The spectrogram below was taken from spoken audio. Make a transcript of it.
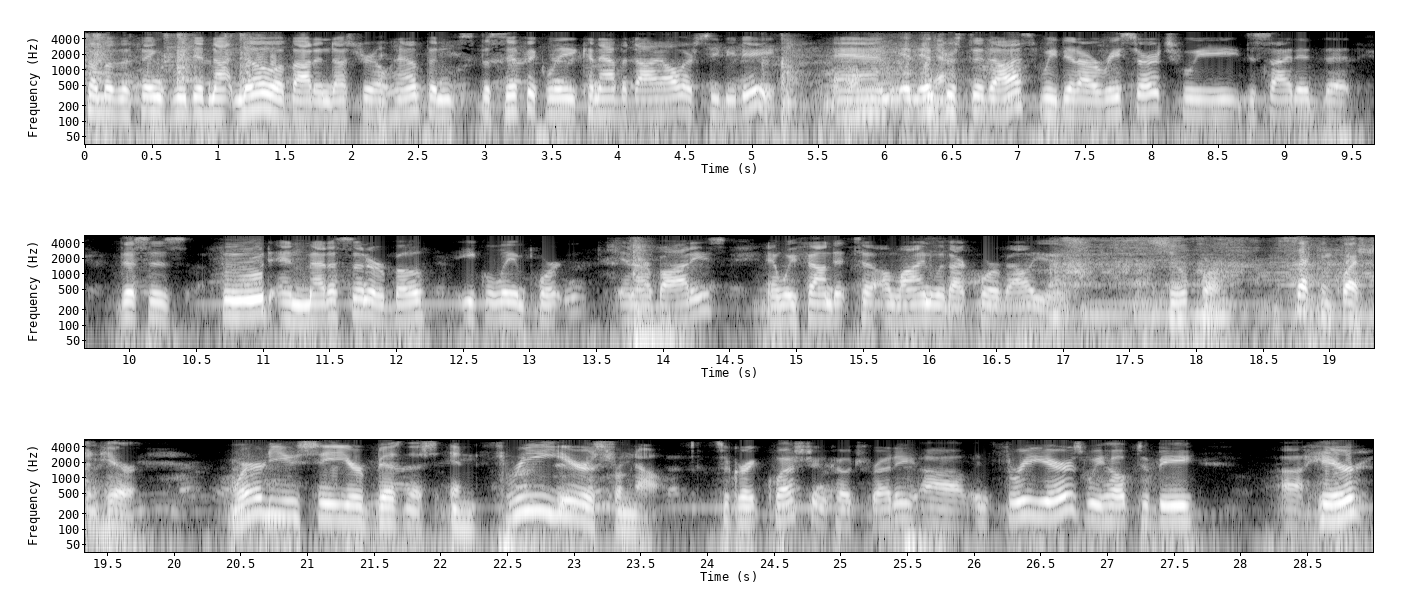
some of the things we did not know about industrial hemp and specifically cannabidiol or CBD. And it interested us. We did our research. We decided that this is food and medicine are both equally important in our bodies, and we found it to align with our core values. Super. Second question here. Where do you see your business in three years from now? It's a great question, Coach Freddie. Uh, in three years, we hope to be uh, here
